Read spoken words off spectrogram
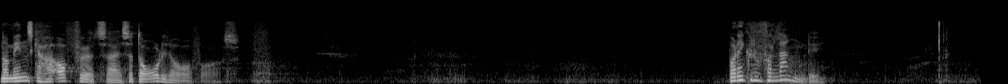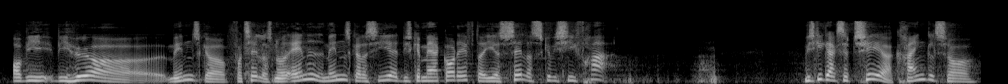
når mennesker har opført sig så dårligt over for os? Hvordan kan du forlange det? Og vi, vi hører mennesker fortælle os noget andet. Mennesker, der siger, at vi skal mærke godt efter i os selv, og så skal vi sige fra. Vi skal ikke acceptere krænkelser.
